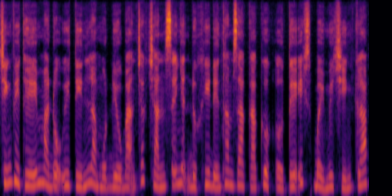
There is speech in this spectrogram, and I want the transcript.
Chính vì thế mà độ uy tín là một điều bạn chắc chắn sẽ nhận được khi đến tham gia cá cược ở TX79 Club.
